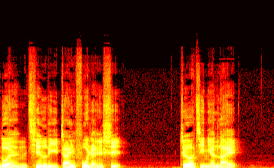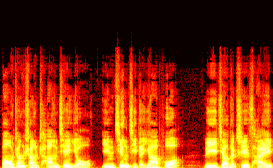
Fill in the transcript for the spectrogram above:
论秦李斋夫人事。这几年来，报章上常见有因经济的压迫、礼教的制裁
